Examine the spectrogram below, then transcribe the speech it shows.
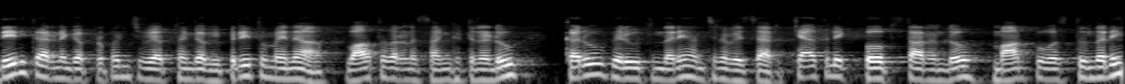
దీని కారణంగా ప్రపంచవ్యాప్తంగా విపరీతమైన వాతావరణ సంఘటనలు కరువు పెరుగుతుందని అంచనా వేశారు. క్యాథలిక్ పోప్ స్థానంలో మార్పు వస్తుందని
